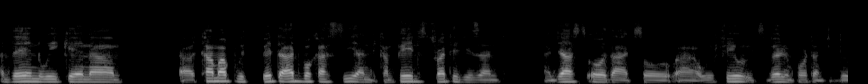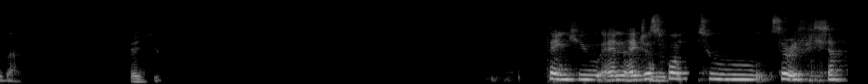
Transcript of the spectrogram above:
and then we can um, uh, come up with better advocacy and campaign strategies and and just all that. So uh, we feel it's very important to do that. Thank you. Thank you. And I just want to, sorry, Felicia.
